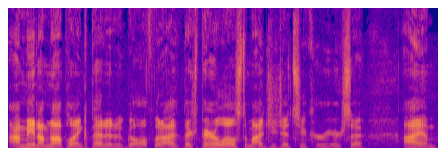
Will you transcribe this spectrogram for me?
I mean, I'm not playing competitive golf, but I, there's parallels to my jiu-jitsu career. So, I am,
